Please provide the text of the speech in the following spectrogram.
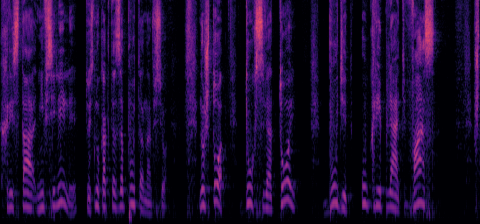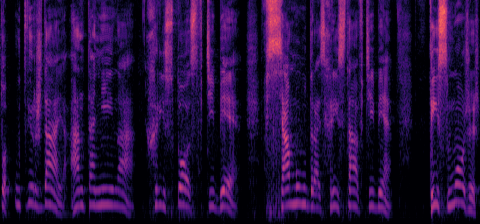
Христа не вселили? То есть, ну, как-то запутано все. Ну что, Дух Святой будет укреплять вас, что утверждая, Антонина, Христос в тебе, вся мудрость Христа в тебе, ты сможешь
